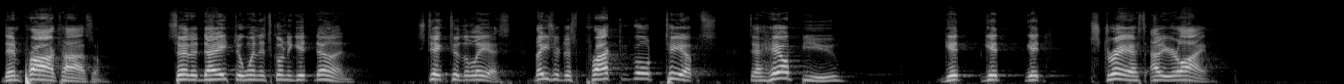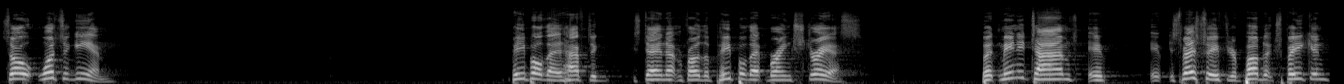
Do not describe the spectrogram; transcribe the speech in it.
Then prioritize them. Set a date to when it's going to get done. Stick to the list. These are just practical tips to help you get, get, get stress out of your life. So, once again, people that have to stand up in front of the people that bring stress. But many times, if, if, especially if you're public speaking,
